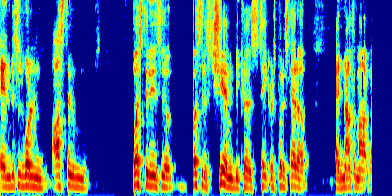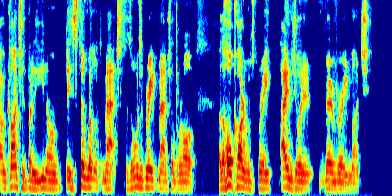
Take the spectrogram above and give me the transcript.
and this is when Austin busted his uh, busted his chin because Taker's put his head up, and knocked him out unconscious, but you know they still went with the match. So it was a great match overall. But the whole card was great. I enjoyed it very very much.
